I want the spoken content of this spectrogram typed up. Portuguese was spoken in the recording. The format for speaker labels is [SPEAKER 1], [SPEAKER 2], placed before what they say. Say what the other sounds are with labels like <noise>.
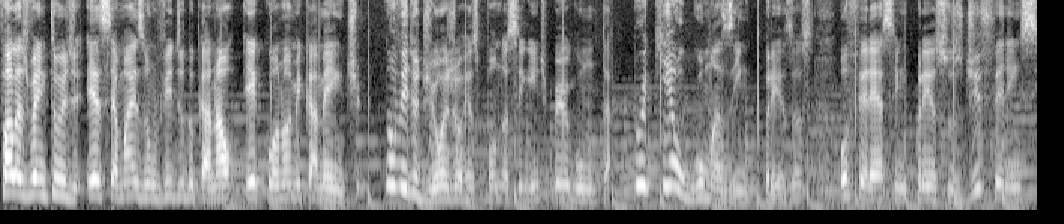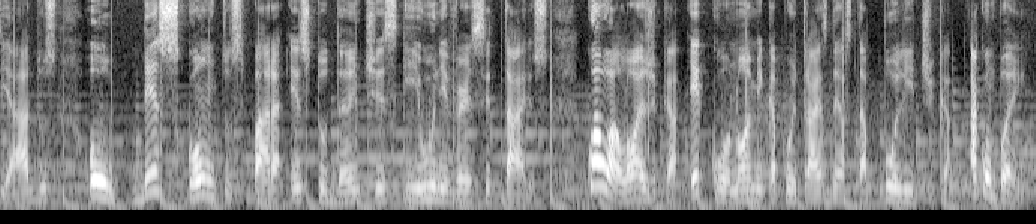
[SPEAKER 1] Fala juventude, esse é mais um vídeo do canal Economicamente. No vídeo de hoje eu respondo a seguinte pergunta. Por que algumas empresas oferecem preços diferenciados ou descontos para estudantes e universitários? Qual a lógica econômica por trás desta política? Acompanhe.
